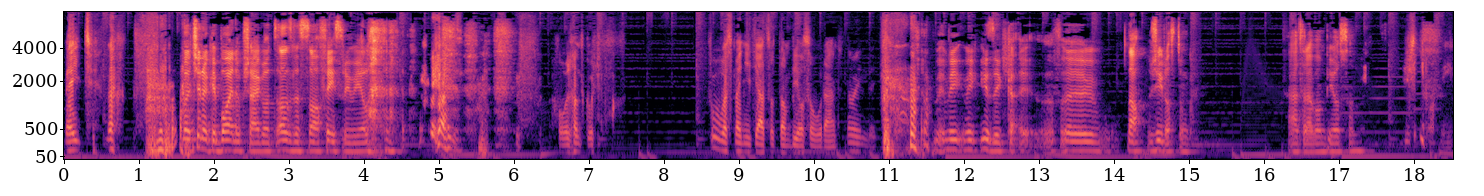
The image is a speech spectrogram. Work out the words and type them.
mate. Majd csinálok egy bajnokságot, az lesz a face reveal. holland kocsma. Fú, azt mennyit játszottam BIOS órán. Na mindegy. még, még, izé, na, zsíroztunk. Általában igaz én.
